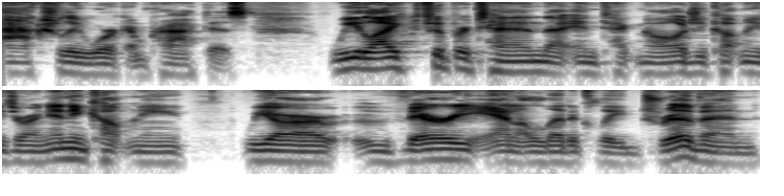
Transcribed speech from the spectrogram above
actually work in practice. We like to pretend that in technology companies or in any company, we are very analytically driven,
